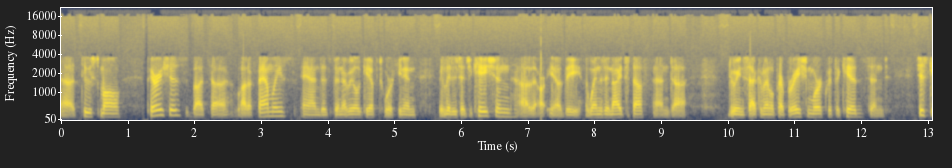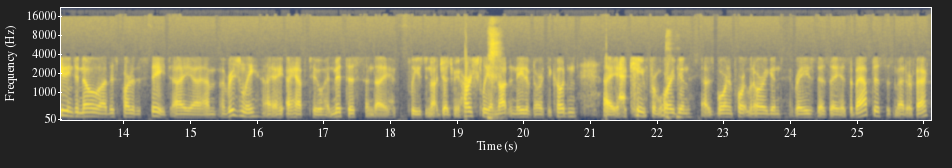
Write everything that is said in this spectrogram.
uh, two small parishes, but uh, a lot of families, and it's been a real gift working in religious education, uh, the, you know, the, the Wednesday night stuff, and uh, doing sacramental preparation work with the kids, and just getting to know uh, this part of the state. I uh, originally, I, I have to admit this, and I please do not judge me harshly. I'm not a native North Dakotan. I came from Oregon. I was born in Portland, Oregon, raised as a as a Baptist, as a matter of fact.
